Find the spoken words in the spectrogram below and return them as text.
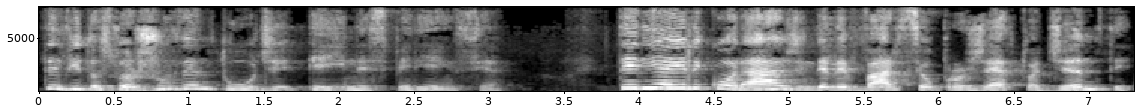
devido à sua juventude e inexperiência. Teria ele coragem de levar seu projeto adiante,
